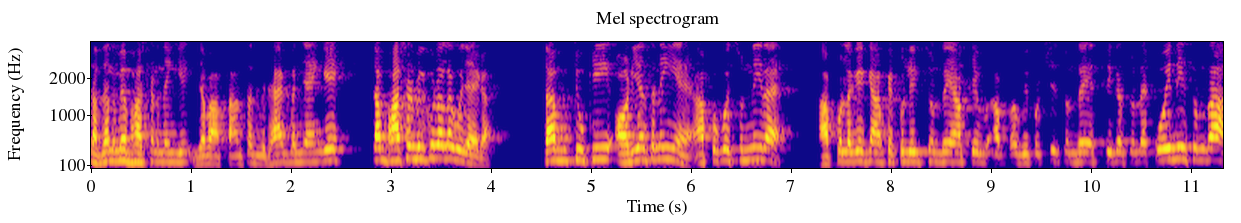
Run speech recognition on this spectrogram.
सदन में भाषण देंगे, जब आप सांसद विधायक बन जाएँगे, तब भाषण बिल्कुल अलग हो जाएगा। तब क्योंकि ऑडियंस नहीं है, आपको कोई सुन नहीं रहा है। आपको लगे कि आपके कुलीग सुन रहे हैं, आपके विपक्षी सुन रहे हैं स्पीकर सुन रहे हैं, कोई नहीं सुन रहा।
